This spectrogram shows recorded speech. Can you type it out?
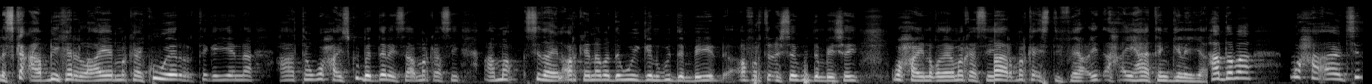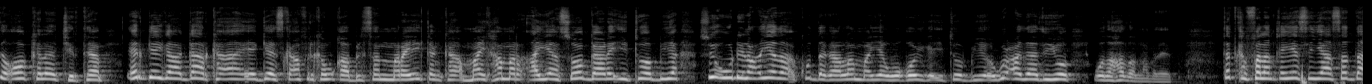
layska caabii kari lahaayeen marka ay ku weerar tegayeenna haatan waxaa isku bedelaysaa markaasi ama sidaynu arkaynaba da wiigan ugu dambeeyey afartii cishe ugu dambeysay waxay noqdeen markaasi marka isdifaacid ah ay haatan gelayaan. Haddaba waxa sida oo kale jirta ergeyga gaarka ah ee geeska africa u qaabilsan maraykanka mike hamer ayaa soo gaadhay etoobiya si uu dhinacyada ku dagaalamaya waqooyiga etoobiya ugu cadaadiyo wadahadal nabadeed dadka falanqeeya siyaasadda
